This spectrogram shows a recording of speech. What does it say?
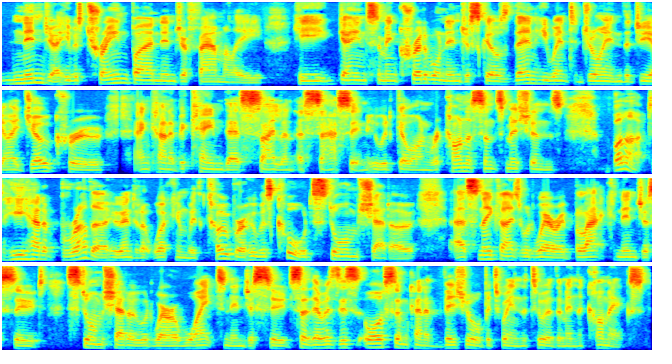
ninja. He was trained by a ninja family. He gained some incredible ninja skills. Then he went to join the G.I. Joe crew and kind of became their silent assassin who would go on reconnaissance missions. But he had a brother who ended up working with Cobra who was called Storm Shadow. Uh, Snake Eyes would wear a black ninja suit, Storm Shadow would wear a white ninja suit. So there was this awesome kind of visual between the two of them in the comics.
